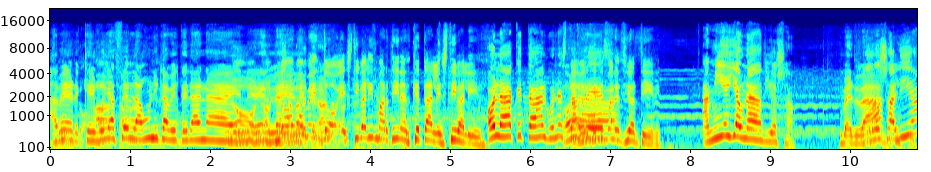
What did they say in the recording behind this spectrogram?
a ver, punto, que voy a ser la única cierto. veterana en, No, no, en que la- No, un momento. Estíbaliz Martínez, ¿qué tal, Estíbaliz? Hola, ¿qué tal? Buenas A ver, ¿qué te tardes. pareció a ti? A mí ella una diosa. ¿Verdad? Rosalía,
